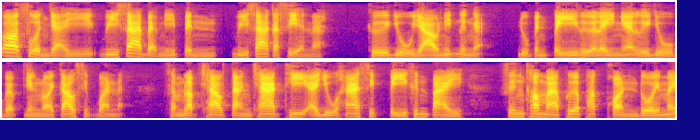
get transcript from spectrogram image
ก็ส่วนใหญ่วีซ่าแบบนี้เป็นวีซ่าเกษียณนะ คืออยู่ยาวนิดนึงอะ่ะ อยู่เป็นปีหรืออะไรเงี้ย หรืออยู่แบบอย่างน้อย90วันอะ่ะ สำหรับชาวต่างชาติที่อายุ 50 ปีขึ้นไป ซึ่งเข้ามาเพื่อพักผ่อนโดยไม่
